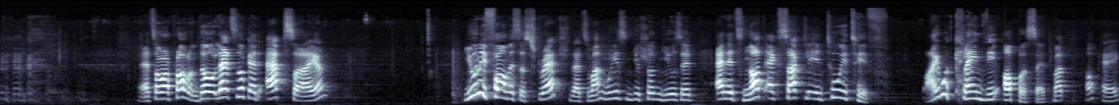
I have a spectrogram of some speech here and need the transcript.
That's our problem. Though let's look at Abseil. Uniform is a stretch. That's one reason you shouldn't use it. And it's not exactly intuitive. I would claim the opposite, but okay.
